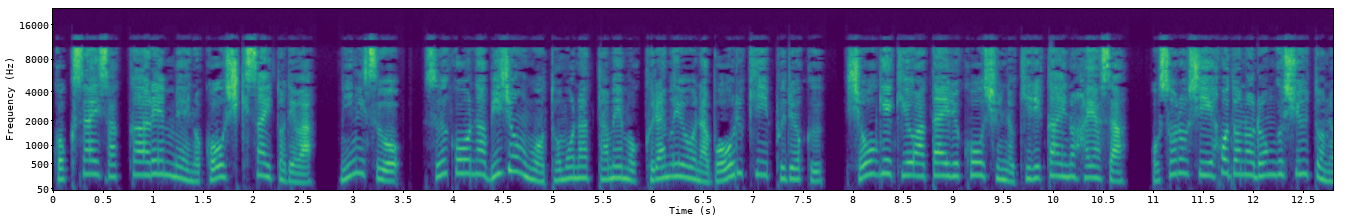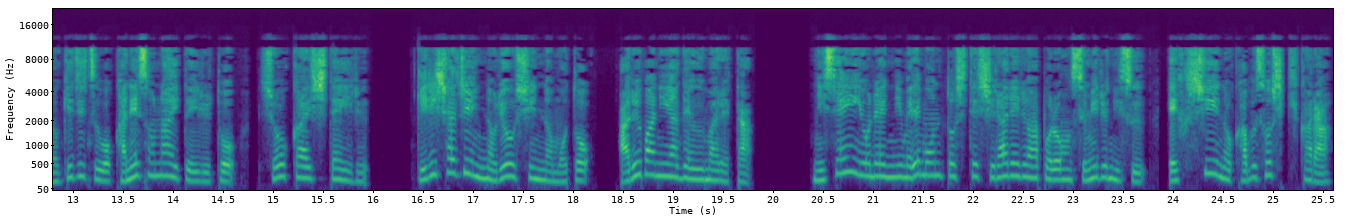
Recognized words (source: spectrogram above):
国際サッカー連盟の公式サイトでは、ニニスを崇高なビジョンを伴った目もくらむようなボールキープ力、衝撃を与える攻守の切り替えの速さ、恐ろしいほどのロングシュートの技術を兼ね備えていると紹介している。ギリシャ人の両親のもと、アルバニアで生まれた。2004年に名門として知られるアポロンスミルニス FC の下部組織から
